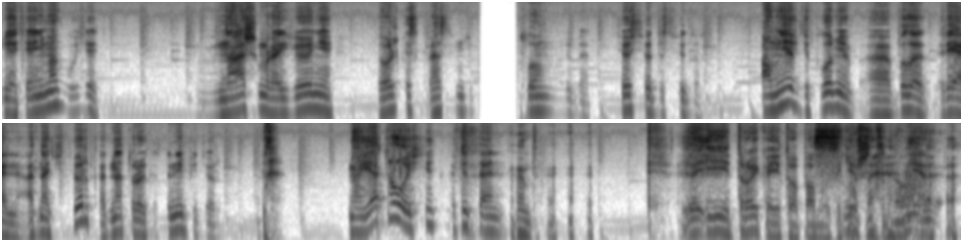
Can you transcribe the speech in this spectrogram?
Я тебя не могу взять. В нашем районе только с красным дипломом, ребята. Все, все, до свидания. А у меня в дипломе э, было реально одна четверка, одна тройка, остальные пятерки. Но я троечник официально. И тройка, и то по музыке. Слушайте, ну... Нет,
